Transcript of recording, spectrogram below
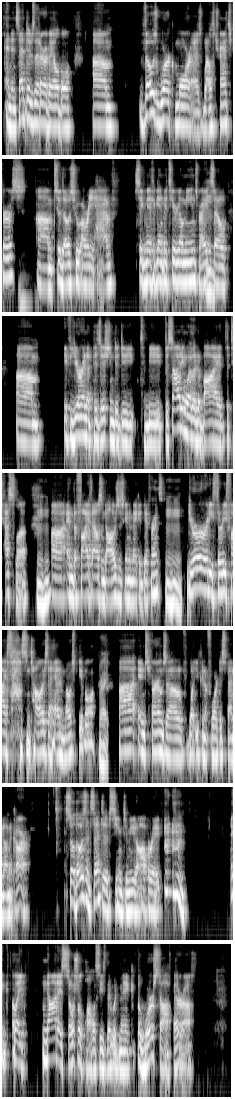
and incentives that are available, um, those work more as wealth transfers um, to those who already have significant material means, right? Mm-hmm. So, um, if you're in a position to do to be deciding whether to buy the Tesla mm-hmm. uh, and the five thousand dollars is going to make a difference, mm-hmm. you're already thirty five thousand dollars ahead of most people, right? Uh, in terms of what you can afford to spend on a car. So those incentives seem to me to operate like, like not as social policies that would make the worst off better off.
